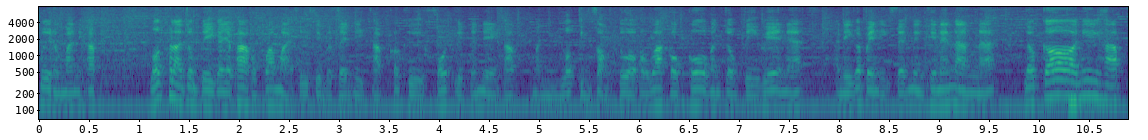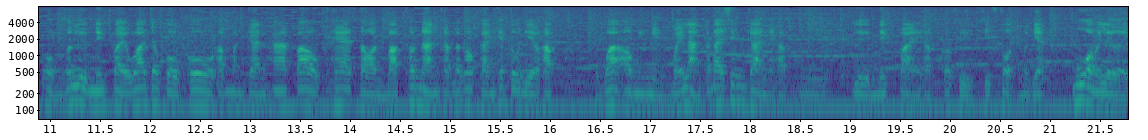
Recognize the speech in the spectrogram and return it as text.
ปืนของมันครับลดพลังโจมตีกายภาพของเป้าหมาย 40%อีกครับ ก็คือโคตรอึดนั่นเองครับ มันลดถึง 2 ตัวเพราะว่าโกโก้มันโจมตีเวทนะ อันนี้ก็เป็นอีกเซตหนึ่งที่แนะนำนะ แล้วก็นี่ครับผมก็ลืมนึกไปว่าเจ้าโกโก้ครับมันกัน 5 เป้าแค่ตอนบัฟเท่านั้นครับ แล้วก็กันแค่ตัวเดียวครับ ผมว่าเอามิงมิงไว้หลังก็ได้เช่นกันนะครับอันนี ลืมนึกไปครับก็คือคิดสดเมื่อกี้มั่วไปเลย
